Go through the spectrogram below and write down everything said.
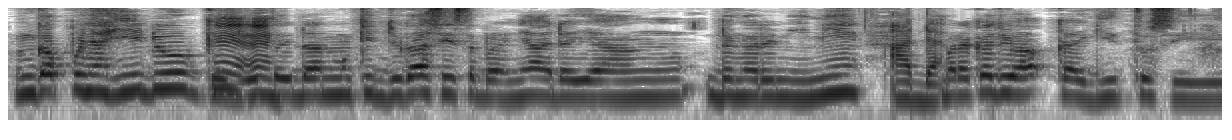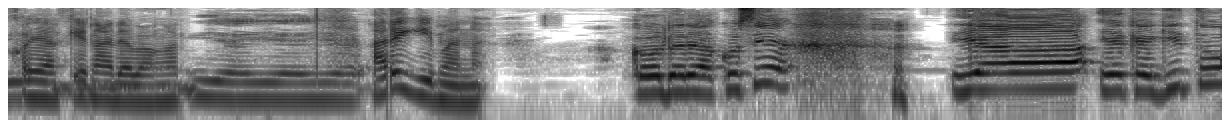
nggak punya hidup kayak gitu dan mungkin juga sih sebenarnya ada yang dengerin ini. Ada. mereka juga kayak gitu sih. Aku yakin ada banget. Iya iya iya. Ari gimana? Kalau dari aku sih ya ya kayak gitu.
